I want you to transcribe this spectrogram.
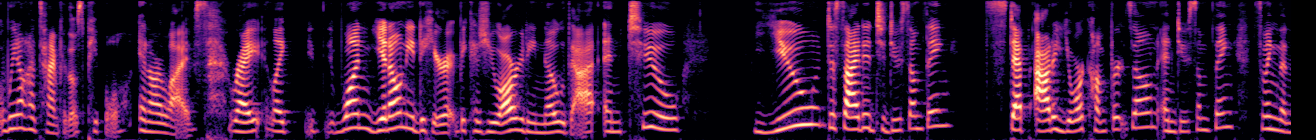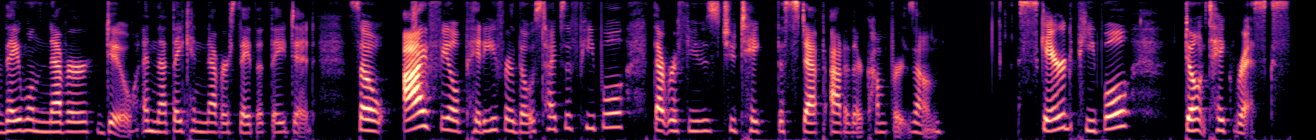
we don't have time for those people in our lives, right? Like one, you don't need to hear it because you already know that. And two, you decided to do something step out of your comfort zone and do something, something that they will never do and that they can never say that they did. So I feel pity for those types of people that refuse to take the step out of their comfort zone. Scared people don't take risks.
